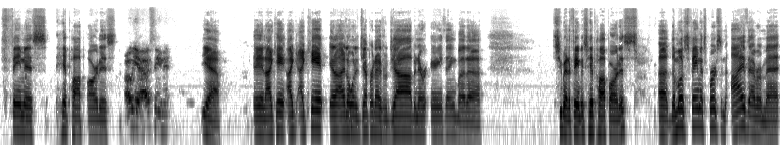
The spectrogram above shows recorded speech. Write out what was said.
famous hip hop artist. oh yeah, I've seen it. Yeah, and I can't. I I can't. You know, I don't want to jeopardize her job and anything, but uh, she met a famous hip hop artist. Uh, the most famous person I've ever met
